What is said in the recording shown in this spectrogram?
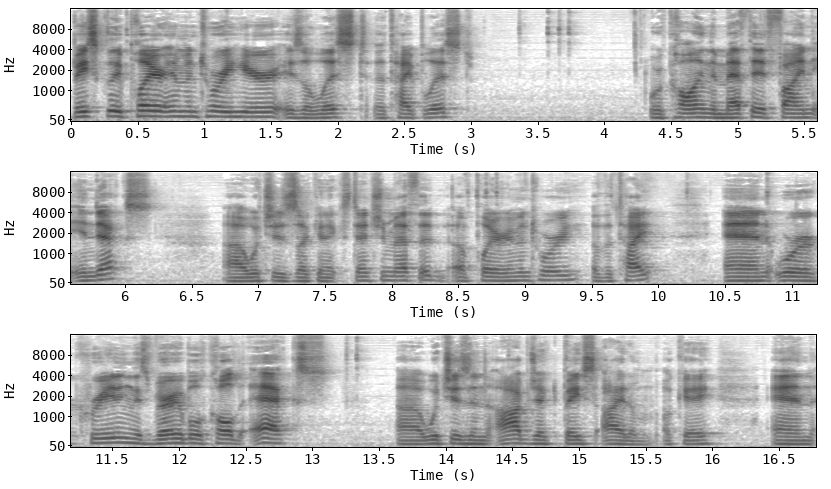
Basically, player inventory here is a list, a type list. We're calling the method find index, uh, which is like an extension method of player inventory of the type. And we're creating this variable called x, uh, which is an object-based item, okay? And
